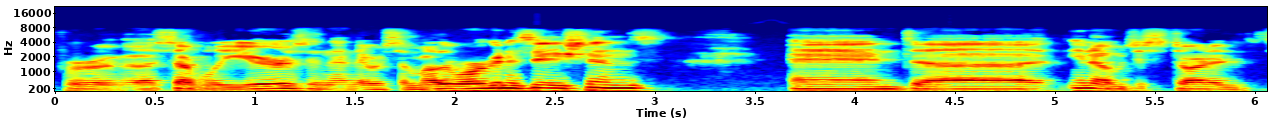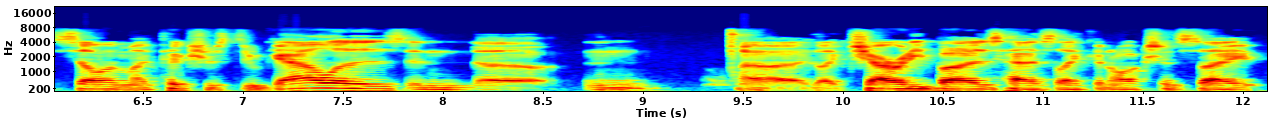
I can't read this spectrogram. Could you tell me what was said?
for uh, several years, and then there were some other organizations. And uh, you know just started selling my pictures through galas. And, uh, and like charity buzz has like an auction site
